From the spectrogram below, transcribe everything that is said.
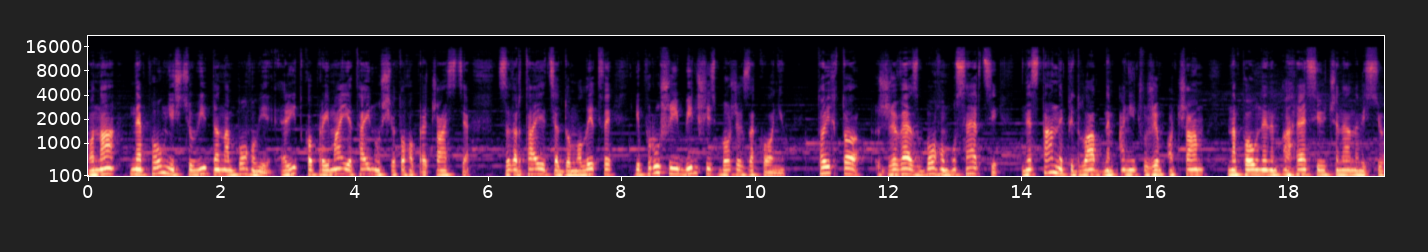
Вона не повністю віддана Богові, рідко приймає тайну святого причастя, звертається до молитви і порушує більшість Божих законів. Той, хто живе з Богом у серці, не стане підвладним ані чужим очам, наповненим агресією чи ненавистю,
